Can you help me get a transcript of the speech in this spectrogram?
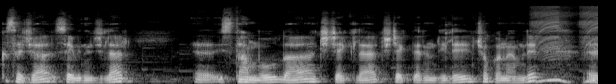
Kısaca sevgiliciler ee, İstanbul'da çiçekler, çiçeklerin dili çok önemli. Ee,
